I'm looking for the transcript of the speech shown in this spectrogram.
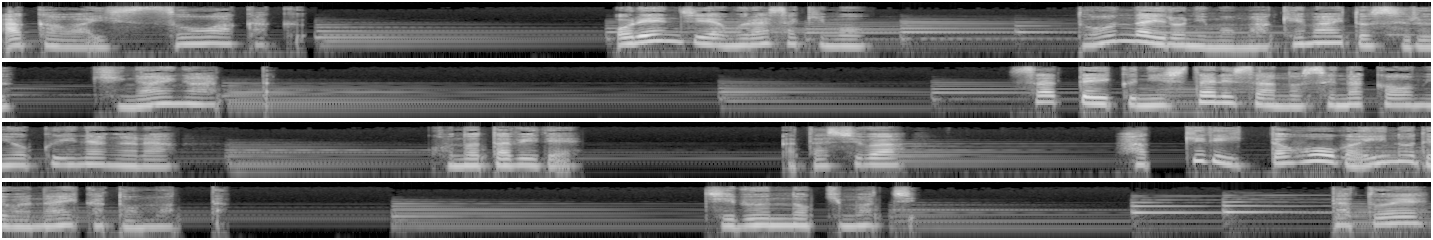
赤は一層赤く、オレンジや紫もどんな色にも負けまいとする気概があった。去っていく西谷さんの背中を見送りながら、この旅で私ははっきり言った方がいいのではないかと思った。自分の気持ち。たとえ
